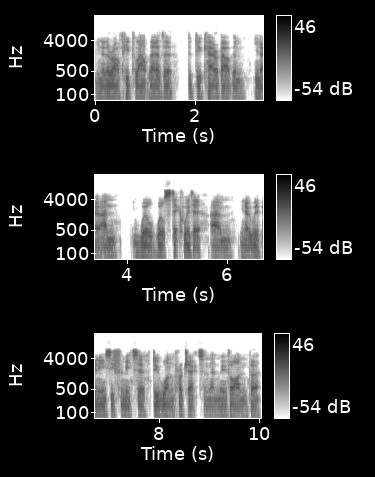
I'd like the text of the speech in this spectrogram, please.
you know there are people out there that that do care about them, you know, and will will stick with it. Um, you know, it would have been easy for me to do one project and then move on, but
